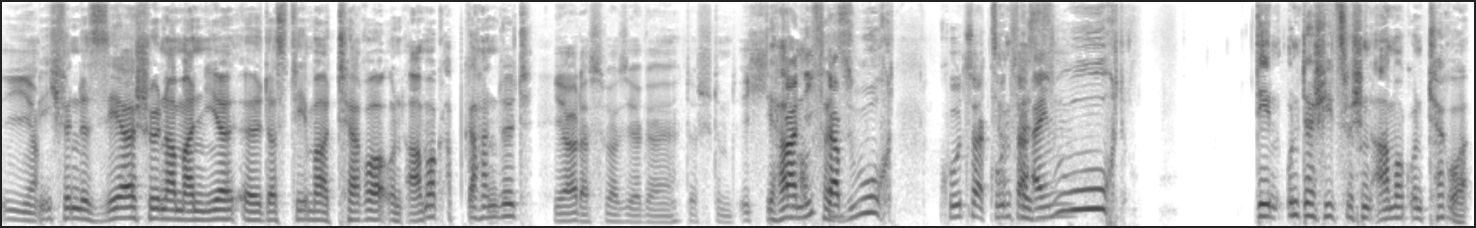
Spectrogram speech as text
Ja. wie ich finde, sehr schöner Manier äh, das Thema Terror und Amok abgehandelt. Ja, das war sehr geil. Das stimmt. Ich Sie war nicht versucht, Kurzer, kurzer versucht, den Unterschied zwischen Amok und Terror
